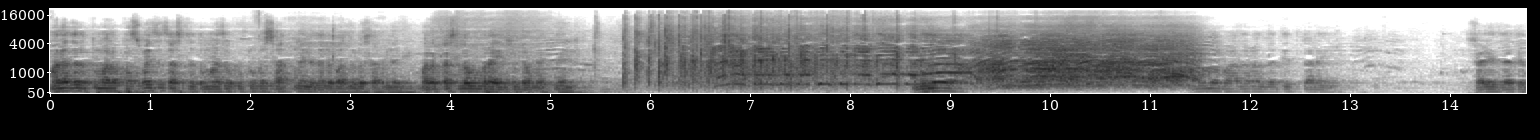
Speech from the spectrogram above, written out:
मला जर तुम्हाला फसवायचंच असतं तर माझं कुटुंब सात महिने झालं बाजूला सारलं नाही. मला कसलं उंबरा आहे सुद्धा माहीत नाही. मुलं मुलं बाजारात जातात का नाही? शाळेत जातात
